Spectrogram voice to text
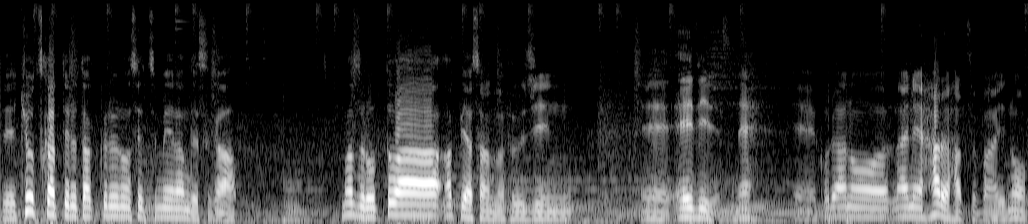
で今日使ってるタックルの説明なんですがまずロットはアピアさんの風神、えー、AD ですね、えー、これはあの来年春発売の、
